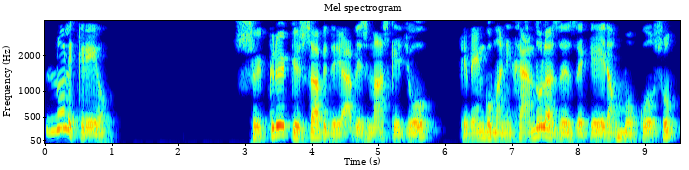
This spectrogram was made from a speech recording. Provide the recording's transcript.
No le creo. ¿Se cree que sabe de aves más que yo, que vengo manejándolas desde que era un mocoso?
